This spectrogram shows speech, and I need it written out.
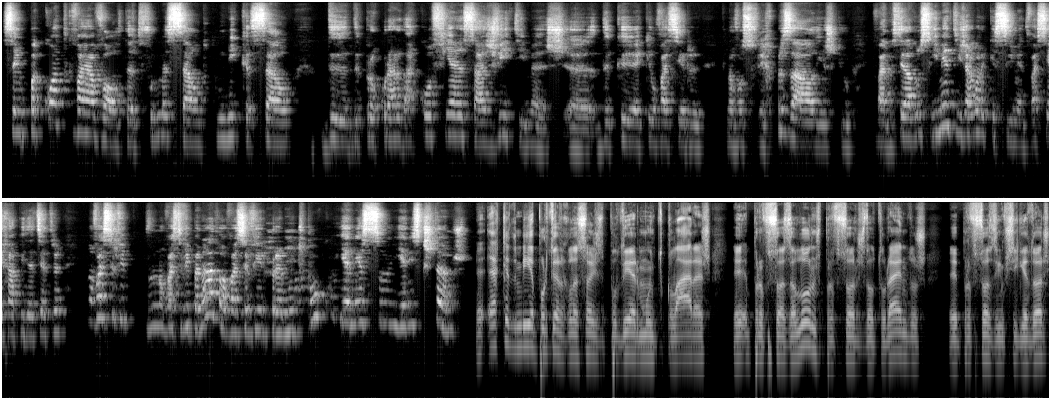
sem o pacote que vai à volta de formação, de comunicação, de, de procurar dar confiança às vítimas uh, de que aquilo vai ser, que não vão sofrer represálias, que, vai ser dado um seguimento e já agora que esse seguimento vai ser rápido, etc., não vai servir, não vai servir para nada ou vai servir para muito pouco e é, nesse, e é nisso que estamos. A academia, por ter relações de poder muito claras, eh, professores-alunos, professores-doutorandos, eh, professores-investigadores,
